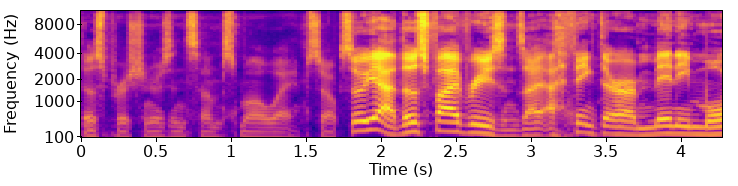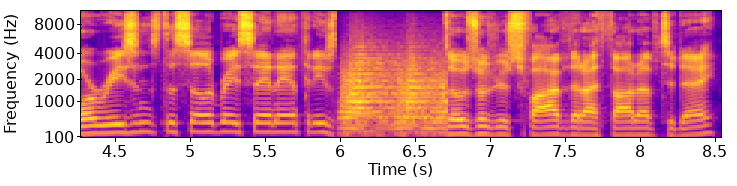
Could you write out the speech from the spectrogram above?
those parishioners in some small way. So so yeah, those five reasons. I, I think there are many more reasons to celebrate St. Anthony's. Those are just five that I thought of today.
